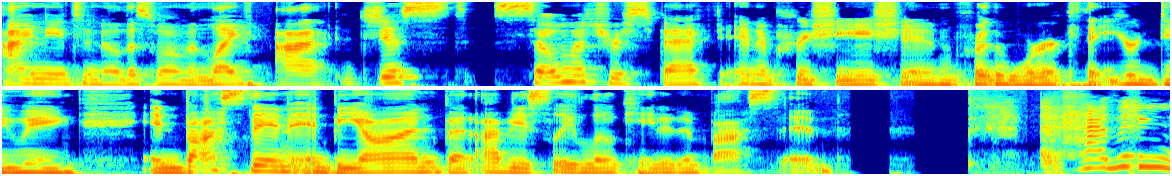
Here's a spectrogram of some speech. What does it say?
i need to know this woman like i just so much respect and appreciation for the work that you're doing in boston and beyond but obviously located in boston having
